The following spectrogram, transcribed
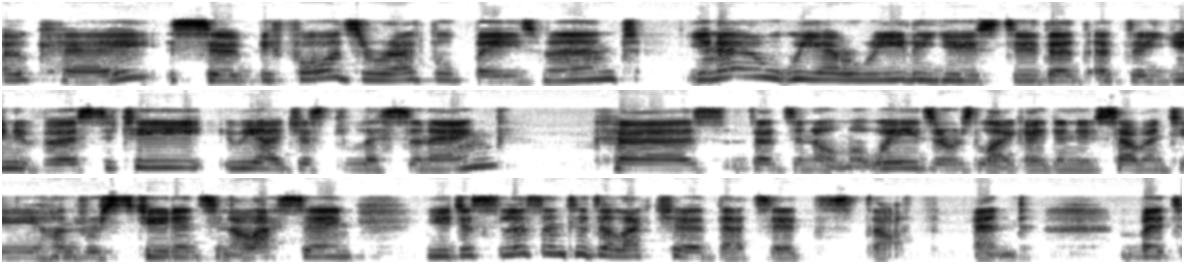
Okay, so before the Red Bull Basement, you know, we are really used to that at the university, we are just listening because that's the normal way. There's like, I don't know, 70, 100 students in a lesson. You just listen to the lecture, that's it, stuff. And, but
